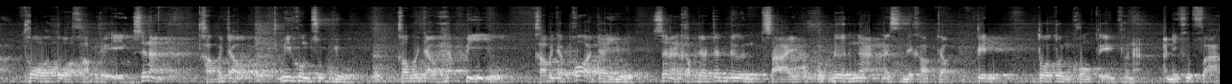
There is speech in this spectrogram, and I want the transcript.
ำทอตัวเขาพเจ้าเองฉะนั้นข้าพเจ้ามีความสุขอยู่ข้าพเจ้าแฮปปี้อยู่ ข้าพเจ้าพอใจอยู่ฉะนั้นข้าพเจ้าจะเดินสายเดินงานในสิ่งที่ข้าพเจ้าเป็นตัวตนของตัวเองเท่านั้นอันนี้คือฝาก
